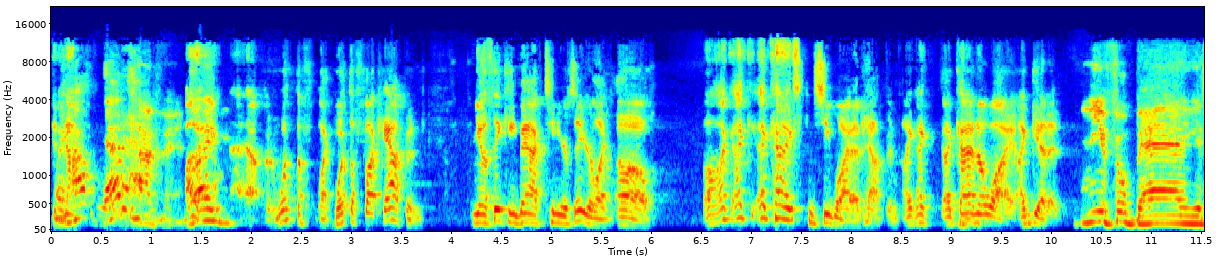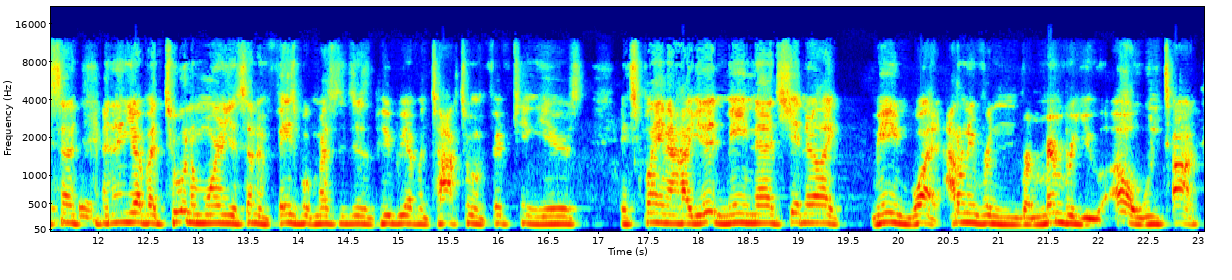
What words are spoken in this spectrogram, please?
did like not. How that happen? Like that happened. What the like? What the fuck happened? You know, thinking back ten years later, you're like, oh, Oh, I, I, I kind of can see why that happened. I, I, I kind of know why. I get it. And you feel bad, and you send, and then you have at two in the morning, you're sending Facebook messages to people you haven't talked to in 15 years, explaining how you didn't mean that shit. And they're like, "Mean what? I don't even remember you." Oh, we talked.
